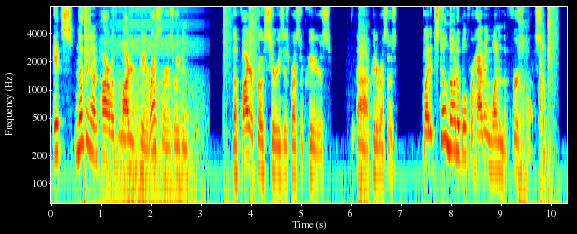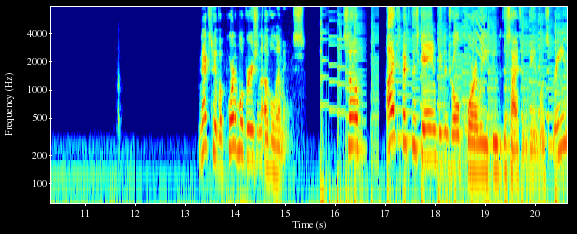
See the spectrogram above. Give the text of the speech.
It's nothing on par with modern creator wrestlers or even the Fire Pro series' wrestler creators, uh, creator wrestlers, but it's still notable for having one in the first place. Next, we have a portable version of Lemmings. So, I expect this game to control poorly due to the size of the Game Boy screen,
